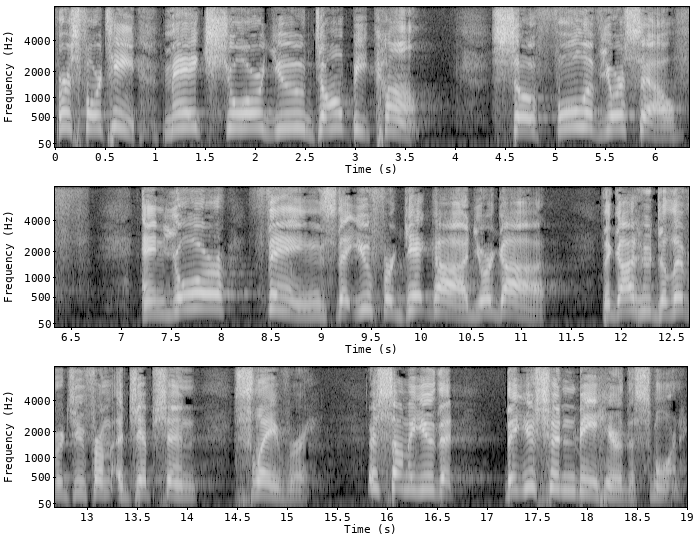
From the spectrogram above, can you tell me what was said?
Verse 14, make sure you don't become so full of yourself and your things that you forget God, your God, the God who delivered you from Egyptian slavery. There's some of you that, that you shouldn't be here this morning.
